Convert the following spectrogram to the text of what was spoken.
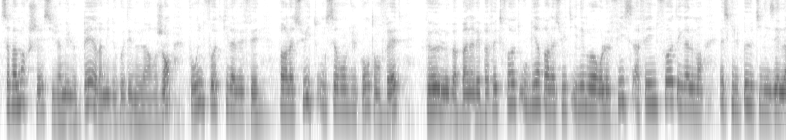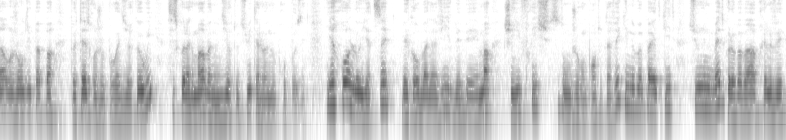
ça va marcher si jamais le père a mis de côté de l'argent pour une faute qu'il avait fait. Par la suite, on s'est rendu compte en fait que le papa n'avait pas fait de faute, ou bien par la suite il est mort, le fils a fait une faute également. Est-ce qu'il peut utiliser l'argent du papa? Peut-être je pourrais dire que oui, c'est ce que la Gemara va nous dire tout de suite, elle va nous proposer. Donc je comprends tout à fait qu'il ne peut pas être quitte sur une bête que le papa a prélevée.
